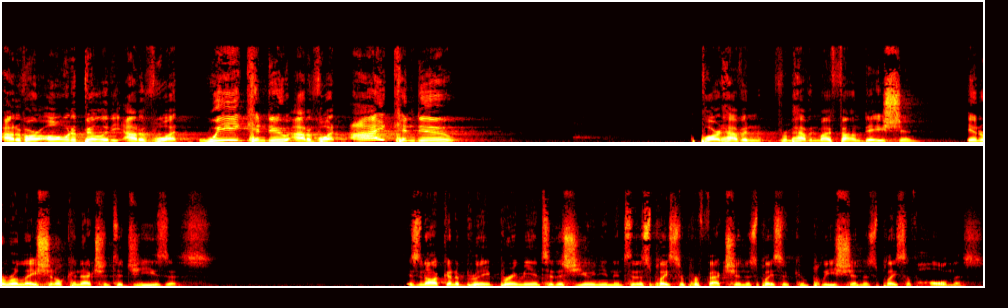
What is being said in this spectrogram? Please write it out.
out of our own ability, out of what we can do, out of what I can do, apart having, from having my foundation in a relational connection to Jesus is not going to bring, bring me into this union, into this place of perfection, this place of completion, this place of wholeness.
